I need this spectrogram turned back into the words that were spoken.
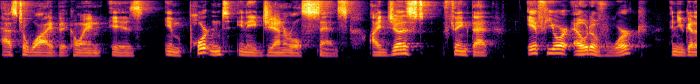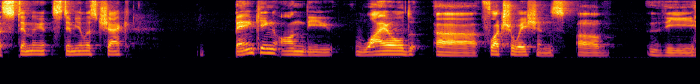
as to why Bitcoin is important in a general sense. I just think that if you're out of work and you get a stimu- stimulus check, banking on the wild uh, fluctuations of the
